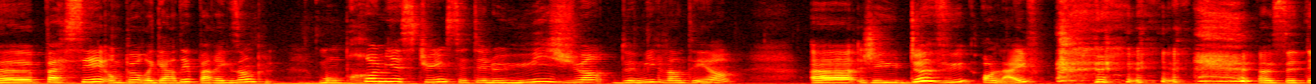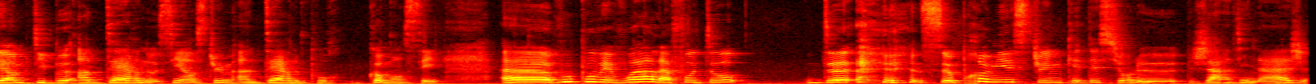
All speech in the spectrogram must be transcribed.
euh, passés. On peut regarder par exemple mon premier stream, c'était le 8 juin 2021. Euh, j'ai eu deux vues en live. C'était un petit peu interne aussi, un stream interne pour commencer. Euh, vous pouvez voir la photo de ce premier stream qui était sur le jardinage.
